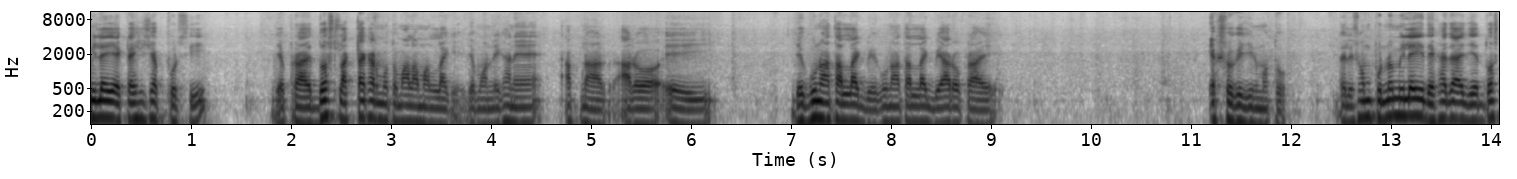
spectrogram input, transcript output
মিলাই একটা হিসাব করছি যে প্রায় দশ লাখ টাকার মতো মালামাল লাগে। যেমন এখানে আপনার আরও এই যে গুণাতার লাগবে গুণাতার লাগবে আরও প্রায় একশো কেজির মতো। তাহলে সম্পূর্ণ মিলাই দেখা যায় যে দশ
